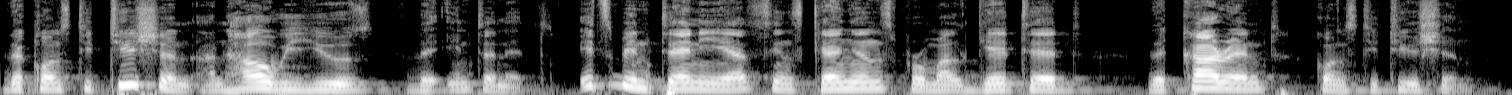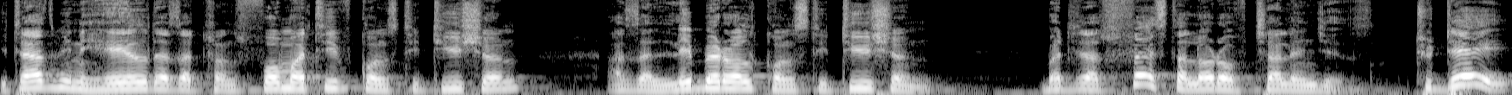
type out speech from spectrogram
the Constitution and how we use the internet. It's been 10 years since Kenyans promulgated the current Constitution. It has been hailed as a transformative constitution, as a liberal constitution, but it has faced a lot of challenges. Today,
